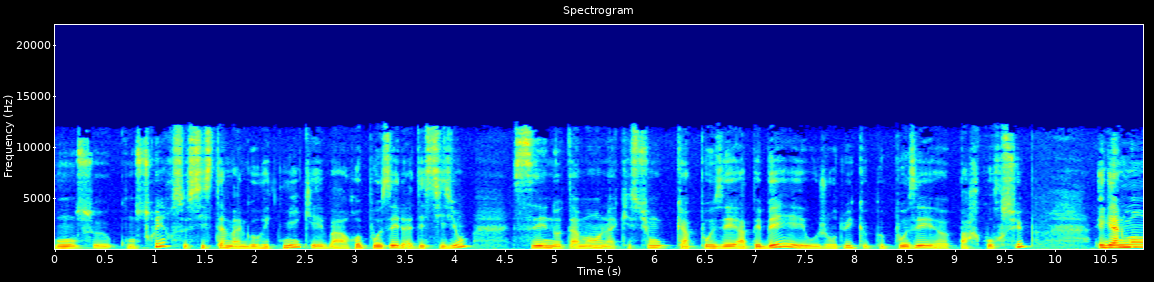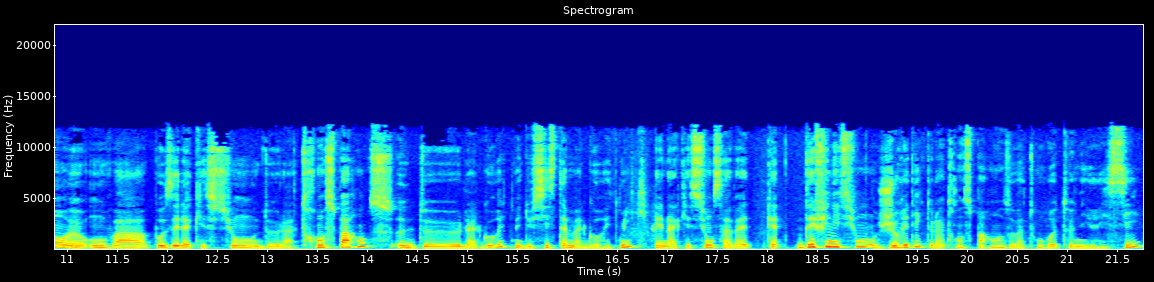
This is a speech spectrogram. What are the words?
vont se construire ce système algorithmique et va reposer la décision. C'est notamment la question qu'a posée APB et aujourd'hui que peut poser euh, Parcoursup. Également, euh, on va poser la question de la transparence de l'algorithme et du système algorithmique. Et la question, ça va être quelle définition juridique de la transparence va-t-on retenir ici?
